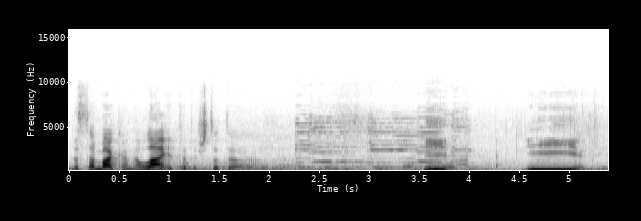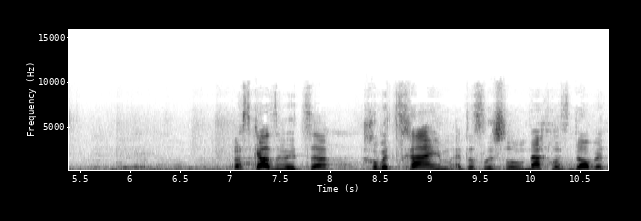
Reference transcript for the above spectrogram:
Это собака, она лает, это что-то... И, и рассказывается, Ховецхайм, это слышал Нахлас Довет,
